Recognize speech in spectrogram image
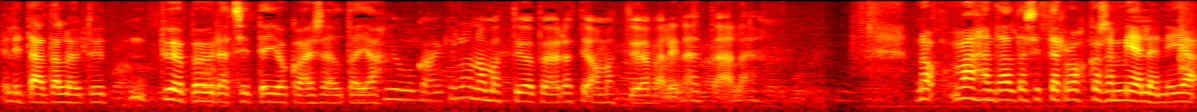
Eli täältä löytyy työpöydät sitten jokaiselta. Ja... Joo, kaikilla on omat työpöydät ja omat työvälineet täällä. No mähän täältä sitten rohkaisen mieleni ja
